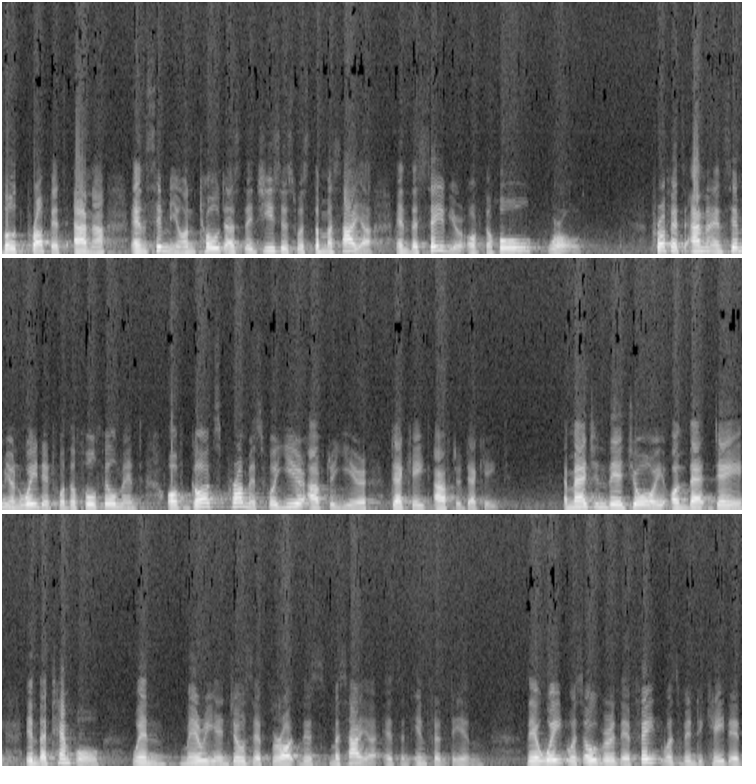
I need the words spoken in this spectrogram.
Both prophets, Anna and Simeon, told us that Jesus was the Messiah and the Savior of the whole world. Prophets Anna and Simeon waited for the fulfillment of God's promise for year after year, decade after decade. Imagine their joy on that day in the temple when Mary and Joseph brought this Messiah as an infant in. Their wait was over, their faith was vindicated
